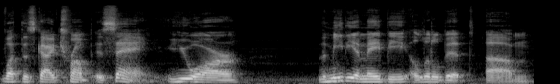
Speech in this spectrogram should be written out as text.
what this guy Trump is saying. You are the media may be a little bit um,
